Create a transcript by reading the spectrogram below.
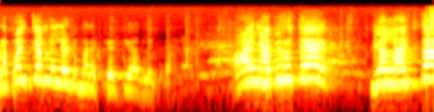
ప్రపంచంలో లేడు మన కేటీఆర్ లెక్క. ఆయన అభివృద్ధి వీళ్ళంతా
